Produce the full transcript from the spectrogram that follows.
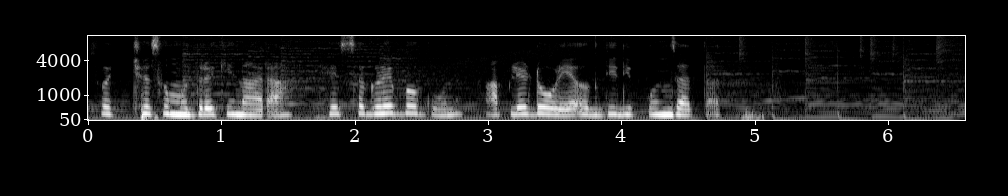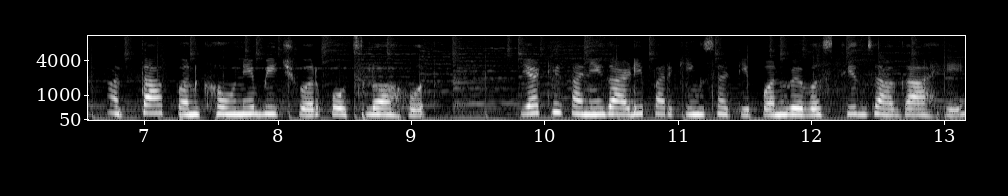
स्वच्छ समुद्रकिनारा हे सगळे बघून आपले डोळे अगदी दिपून जातात. आत्ता आपण खवणे बीचवर पोचलो आहोत. या ठिकाणी गाडी पार्किंगसाठी पण व्यवस्थित जागा आहे.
